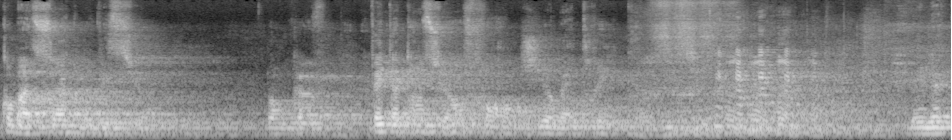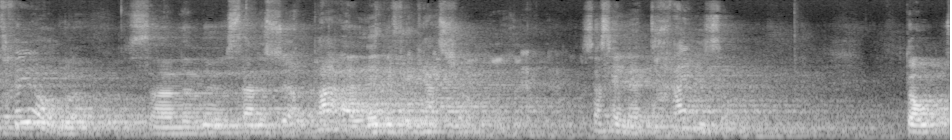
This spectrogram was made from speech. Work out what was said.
comme un cercle vicieux. Donc, euh, faites attention aux formes géométriques vicieux. Mais le triangle, ça ne, ça ne sert pas à l'édification. Ça, c'est la trahison. Donc,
